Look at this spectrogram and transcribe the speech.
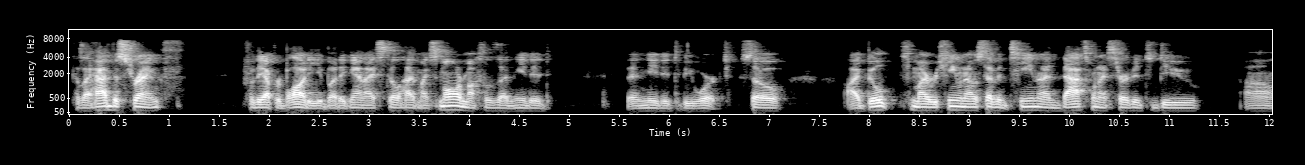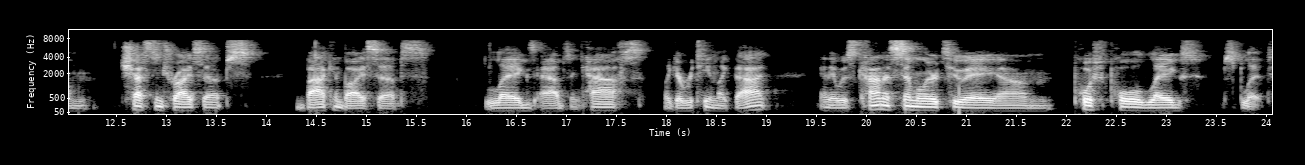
because I had the strength for the upper body, but again, I still had my smaller muscles that needed that needed to be worked. So I built my routine when I was 17, and that's when I started to do um, chest and triceps, back and biceps, legs, abs, and calves, like a routine like that. And it was kind of similar to a um, push pull legs split.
